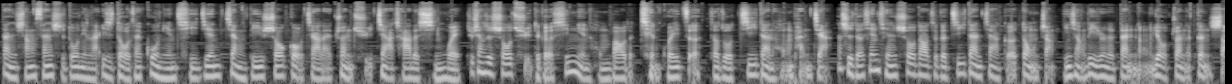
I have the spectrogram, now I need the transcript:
蛋商三十多年来一直都有在过年期间降低收购价来赚取价差的行为，就像是收取这个新年红包的潜规则，叫做鸡蛋红盘价，那使得先前受到这个鸡蛋价格动涨，影响利润的蛋农又赚得更少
